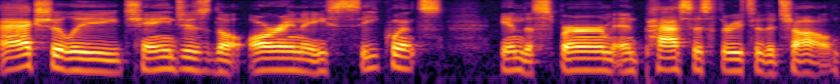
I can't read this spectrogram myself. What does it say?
actually changes the RNA sequence in the sperm and passes through to the child.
